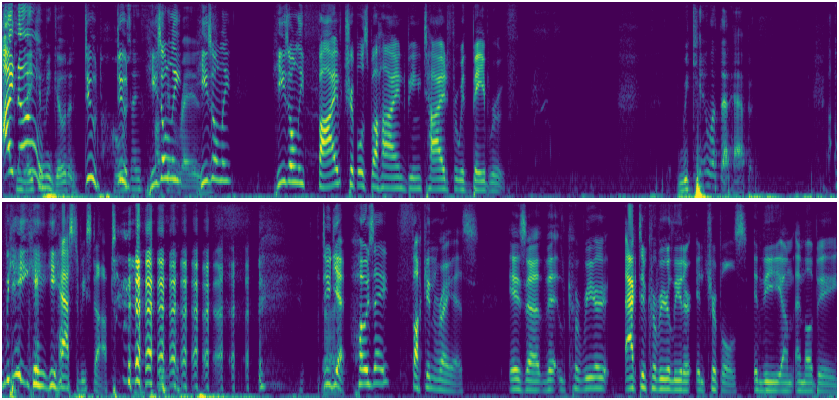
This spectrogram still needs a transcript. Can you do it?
I know, Making me go to dude, Jose dude. He's only Reyes. he's only he's only five triples behind being tied for with Babe Ruth. We can't let that happen. We, he, he has to be stopped. Dude, yeah, Jose fucking Reyes is uh, the career active career leader in triples in the um, MLB,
